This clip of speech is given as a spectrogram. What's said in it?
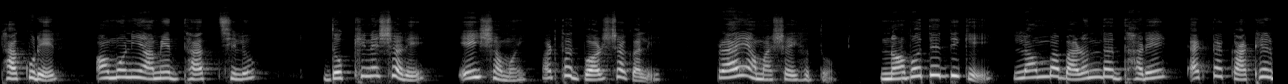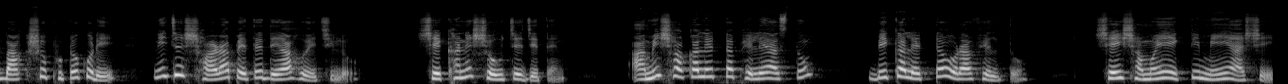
ঠাকুরের অমনি আমের ধাত ছিল। দক্ষিণেশ্বরে এই সময়, অর্থাৎ বর্ষাকালে প্রায় আমাশাই হতো। নবতের দিকে লম্বা বারান্দার ধারে একটা কাঠের বাক্স ফুটো করে নিচে সরা পেতে দেয়া হয়েছিল। সেখানে শৌচে যেতেন। আমি সকালেরটা ফেলে আসতুম, বিকালেরটা ওরা ফেলতো। সেই সময়ে একটি মেয়ে আসে,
